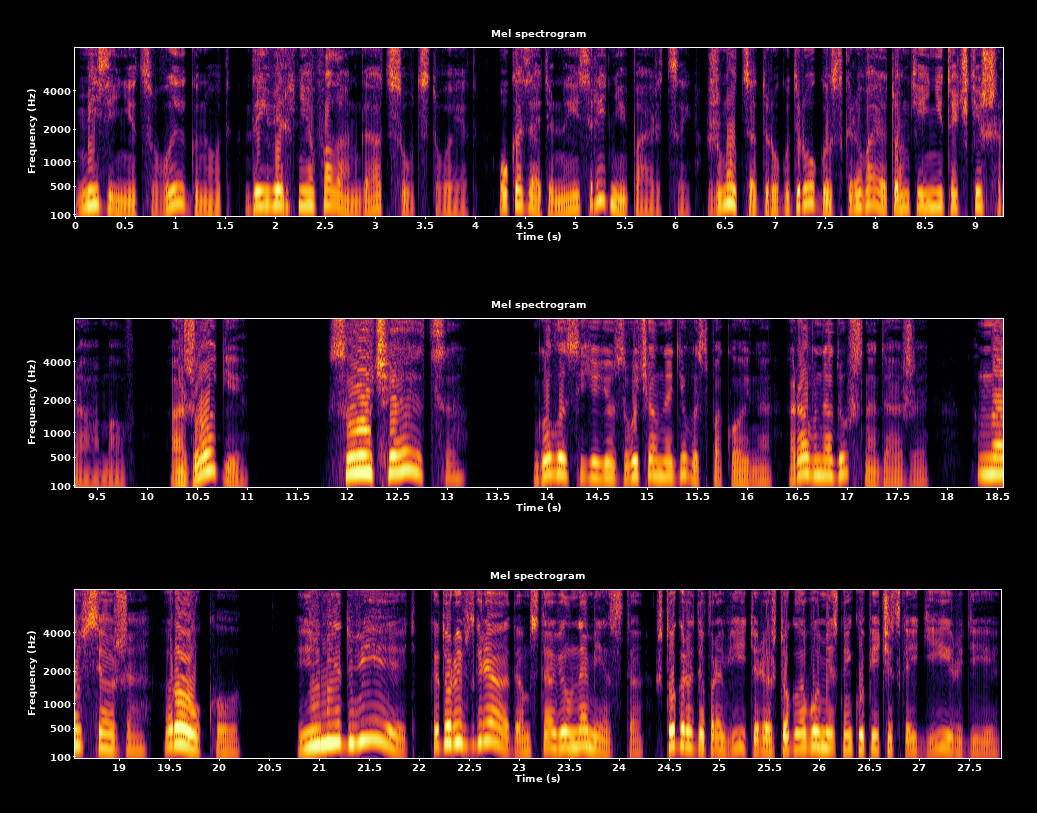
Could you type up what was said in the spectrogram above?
Мизинец выгнут, да и верхняя фаланга отсутствует. Указательные и средние пальцы жмутся друг к другу, скрывая тонкие ниточки шрамов. Ожоги? Случается. Голос ее звучал на диво спокойно, равнодушно даже. Но все же, руку. И медведь, который взглядом ставил на место, что градоправителя, что главу местной купеческой гильдии,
